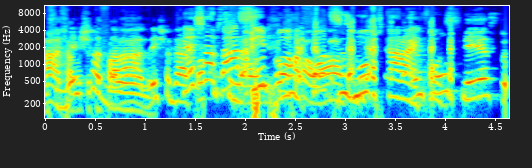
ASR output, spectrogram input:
ah, deixa dar, falando. deixa dar, deixa dar sim, porra, foda esses moves, caralho. Contexto.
